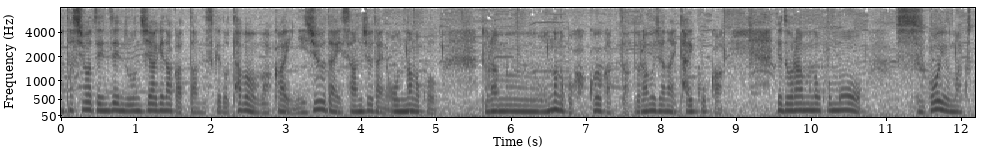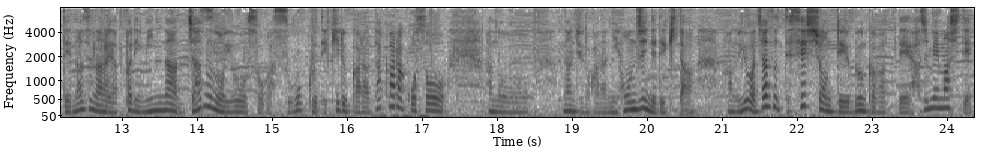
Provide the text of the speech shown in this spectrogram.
私は全然存じ上げなかったんですけど多分若い20代30代の女の子ドラム女の子かっこよかった。ドラムじゃない太鼓か。でドラムの子もすごい上手くてなぜならやっぱりみんなジャズの要素がすごくできるからだからこそあの何て言うのかな日本人でできたあの要はジャズってセッションっていう文化があって初めまして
